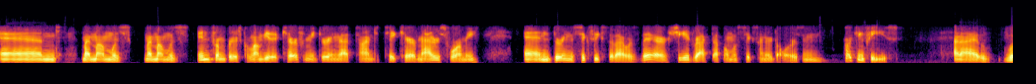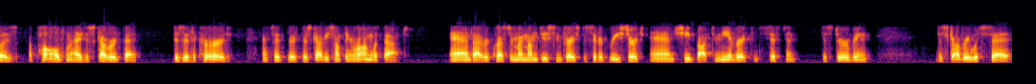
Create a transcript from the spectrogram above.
and my mom was my mom was in from British Columbia to care for me during that time to take care of matters for me. And during the six weeks that I was there, she had racked up almost six hundred dollars in parking fees, and I was appalled when I discovered that this occurred. I said, there, "There's got to be something wrong with that." And I requested my mom do some very specific research, and she brought to me a very consistent, disturbing discovery, which said,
